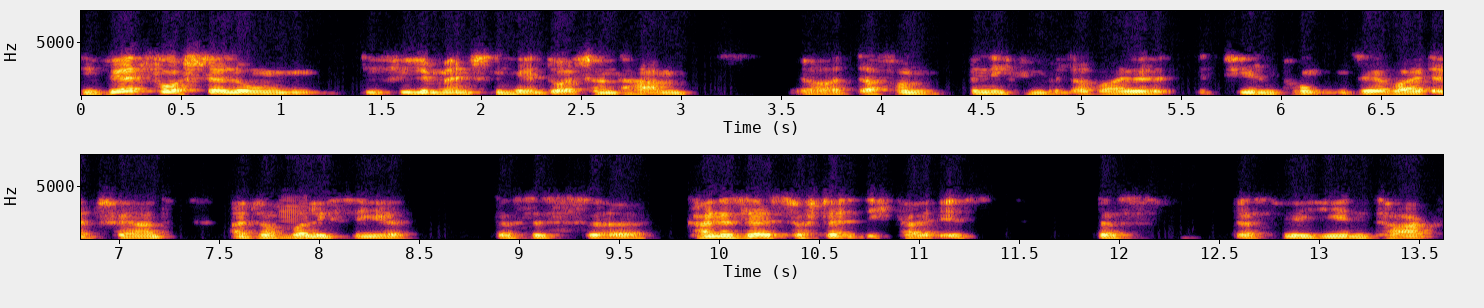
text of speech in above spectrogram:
die Wertvorstellungen, die viele Menschen hier in Deutschland haben, ja, davon bin ich mittlerweile in vielen Punkten sehr weit entfernt. Einfach mhm. weil ich sehe, dass es äh, keine Selbstverständlichkeit ist, dass, dass wir jeden Tag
